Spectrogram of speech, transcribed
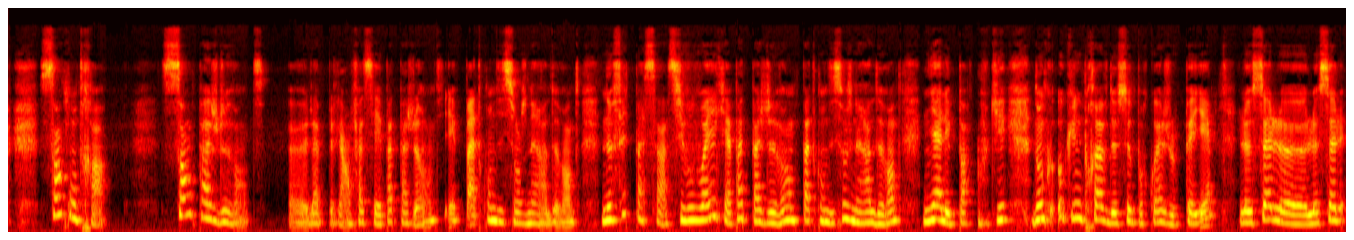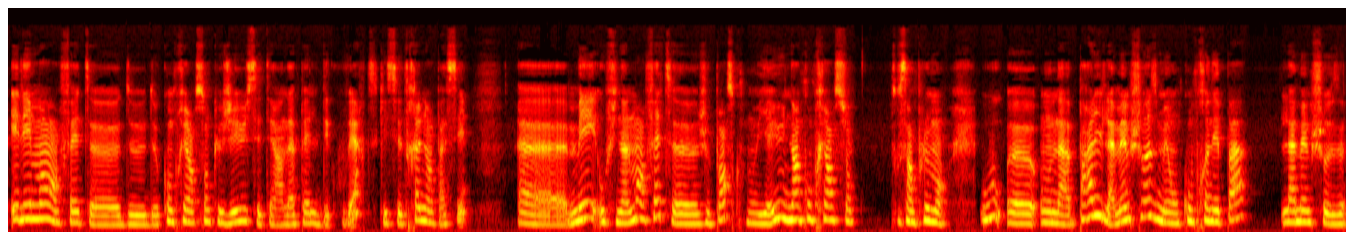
sans contrat, sans page de vente, euh, en face, il n'y avait pas de page de vente, il n'y avait pas de conditions générales de vente. Ne faites pas ça. Si vous voyez qu'il n'y a pas de page de vente, pas de conditions générales de vente, n'y allez pas, ok? Donc, aucune preuve de ce pourquoi je payais. Le seul, euh, le seul élément, en fait, euh, de, compréhension que j'ai eu, c'était un appel découverte qui s'est très bien passé. mais où finalement, en fait, je pense qu'il y a eu une incompréhension, tout simplement. Où on a parlé de la même chose, mais on ne comprenait pas la même chose.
